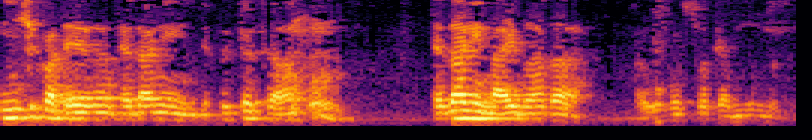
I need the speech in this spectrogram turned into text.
인식과 대응은 대단히 이제 불특사하고 대단히 나이브하다라고 볼 수밖에 없는 거죠.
